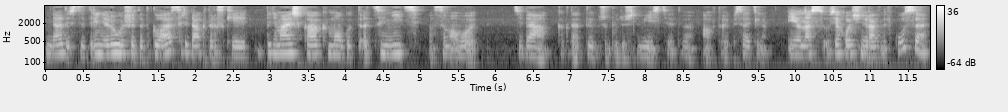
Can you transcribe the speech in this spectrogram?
да, то есть ты тренируешь этот глаз редакторский, понимаешь, как могут оценить самого тебя, когда ты уже будешь на месте этого автора и писателя. И у нас у всех очень разные вкусы,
